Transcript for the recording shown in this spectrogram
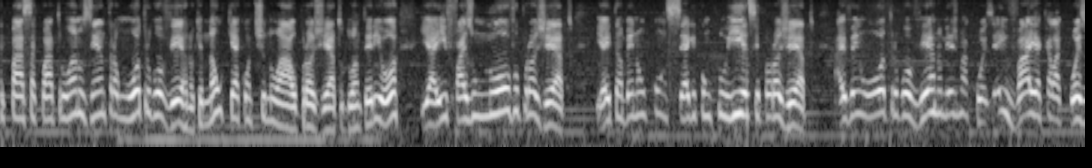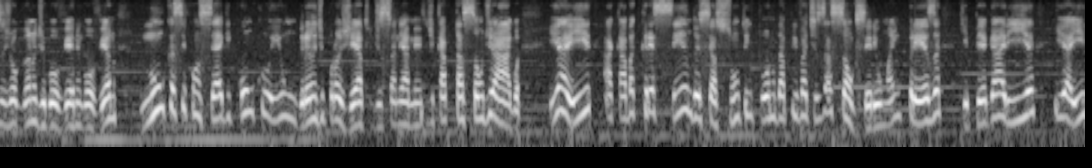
Aí passa quatro anos, entra um outro governo que não quer continuar o projeto do anterior e aí faz um novo projeto. E aí também não consegue concluir esse projeto. Aí vem um outro governo, mesma coisa. E aí vai aquela coisa jogando de governo em governo. Nunca se consegue concluir um grande projeto de saneamento, de captação de água. E aí acaba crescendo esse assunto em torno da privatização, que seria uma empresa que pegaria e aí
